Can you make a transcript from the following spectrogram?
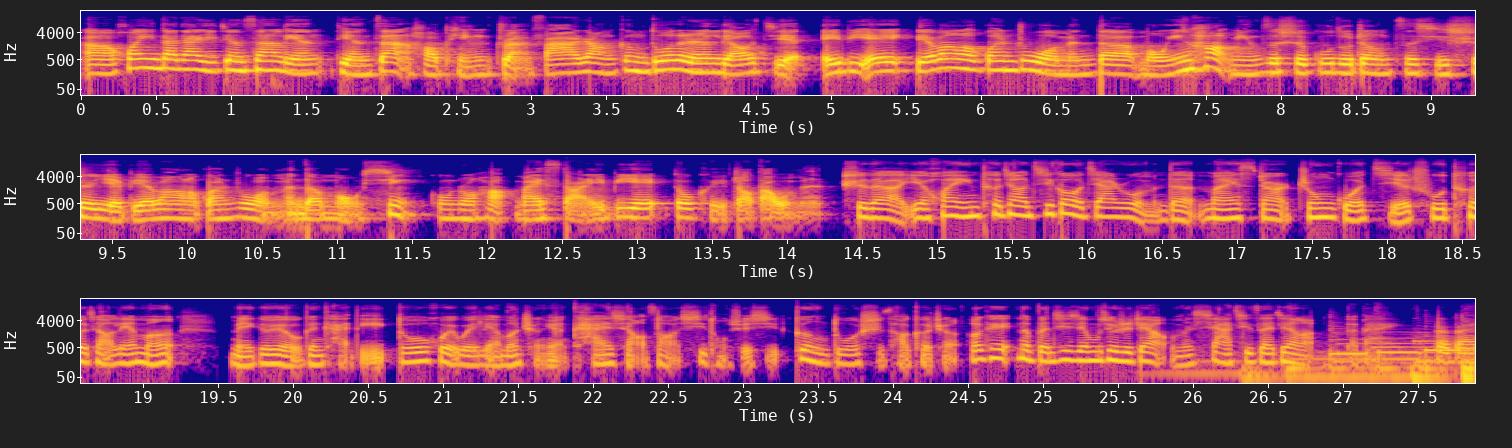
啊！欢迎大家一键三连，点赞、好评、转发，让更多的人了解 ABA。别忘了关注我们的某音号，名字是孤独症自习室，也别忘了关注我们的某信公众号 MyStarABA，都可以找到我们。是的，也欢。迎特教机构加入我们的 MyStar 中国杰出特教联盟。每个月我跟凯迪都会为联盟成员开小灶系统学习更多实操课程。Ok 那本期节目就是这样我们下期再见了拜拜。拜拜。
